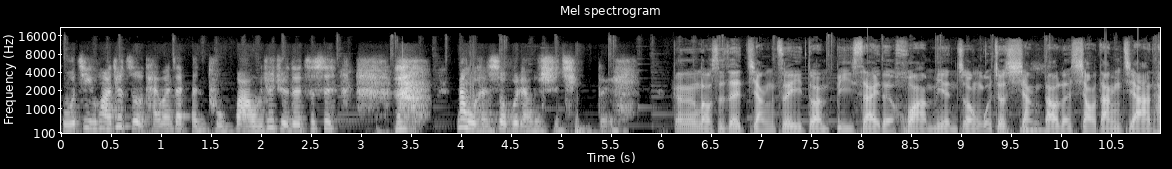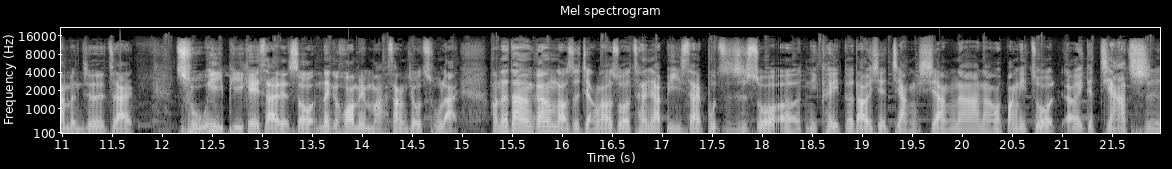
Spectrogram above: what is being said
国际化，就只有台湾在本土化，我就觉得这是，啊，让我很受不了的事情，对。刚刚老师在讲这一段比赛的画面中，我就想到了小当家，他们就是在厨艺 PK 赛的时候，那个画面马上就出来。好，那当然，刚刚老师讲到说，参加比赛不只是说，呃，你可以得到一些奖项呐，然后帮你做呃一个加持，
